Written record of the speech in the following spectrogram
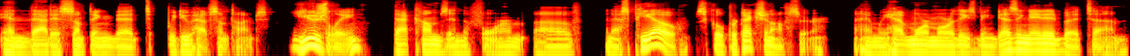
And that is something that we do have sometimes. Usually, that comes in the form of an SPO, school protection officer. And we have more and more of these being designated, but um,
